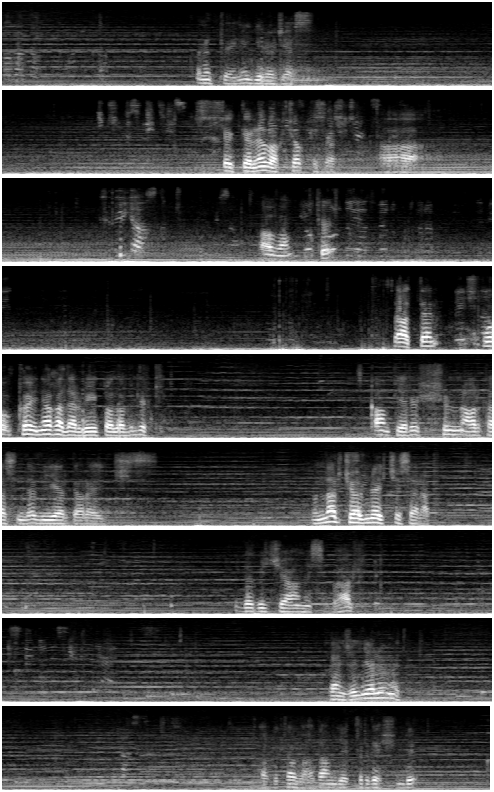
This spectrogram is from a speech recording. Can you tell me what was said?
Sola dön. Kınık köyüne gireceğiz. Çiçeklerine bak çok güzel. Aa, Köyü yazdım çok güzel. tamam. Kö- orada yazıyordu bu taraf gösteriyor. Zaten bu köy ne kadar büyük olabilir ki? Kamp yeri şunun arkasında bir yerde oraya gideceğiz. Bunlar çömlekçi Serap. Burada bir camisi var. Bence gelemedik. Tabi tabi adam getirdi şimdi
